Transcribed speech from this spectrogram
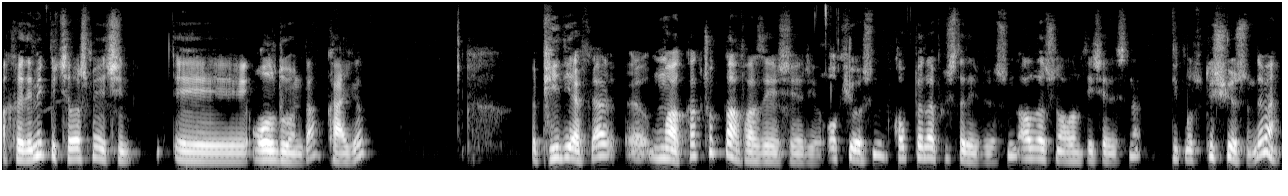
Akademik bir çalışma için e, olduğunda kaygı PDF'ler e, muhakkak çok daha fazla yaşa yarıyor. Okuyorsun, kopyala yapıştır yapıyorsun. Alıyorsun alıntı içerisine dipnotu düşüyorsun değil mi?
